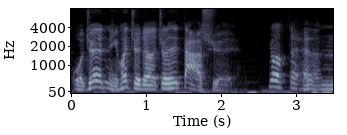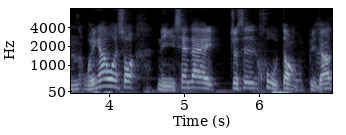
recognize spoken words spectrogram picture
我觉得你会觉得就是大学。那对，嗯，我应该问说，你现在就是互动比较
